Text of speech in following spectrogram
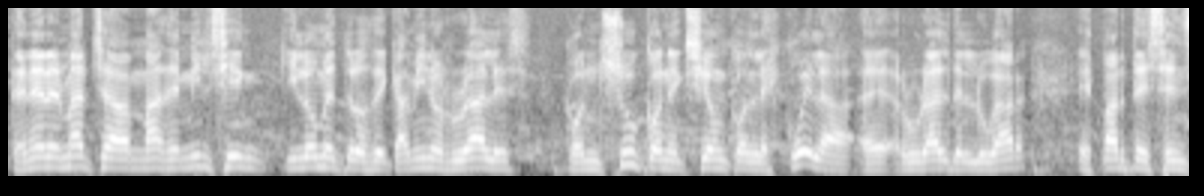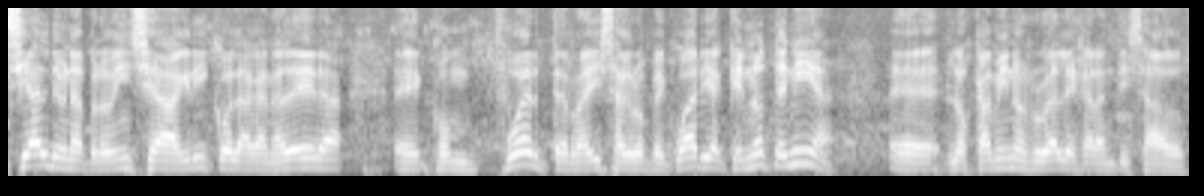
Tener en marcha más de 1.100 kilómetros de caminos rurales con su conexión con la escuela eh, rural del lugar, es parte esencial de una provincia agrícola, ganadera, eh, con fuerte raíz agropecuaria, que no tenía eh, los caminos rurales garantizados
